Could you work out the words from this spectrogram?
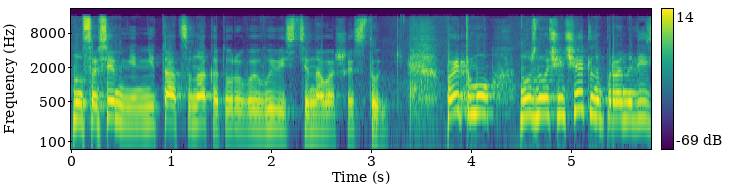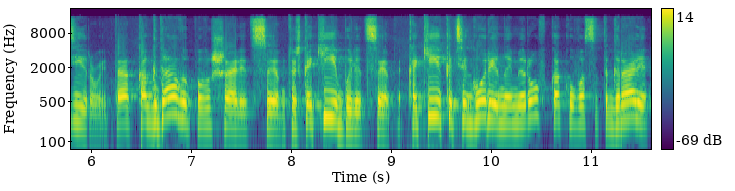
ну, совсем не, не та цена, которую вы вывесите на вашей стойке. Поэтому нужно очень тщательно проанализировать, да, когда вы повышали цены, то есть какие были цены, какие категории номеров, как у вас отыграли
